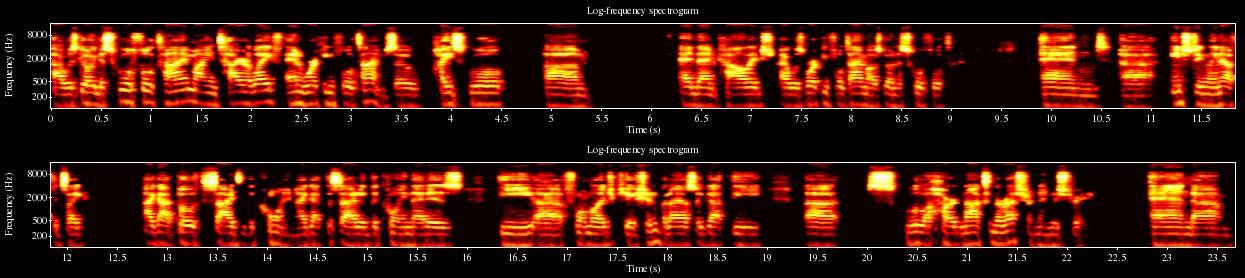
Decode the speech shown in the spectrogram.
I was going to school full time my entire life and working full time. So high school, um, and then college, I was working full time. I was going to school full time. And uh, interestingly enough, it's like I got both sides of the coin. I got the side of the coin that is the uh, formal education, but I also got the uh, school of hard knocks in the restaurant industry. And um,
